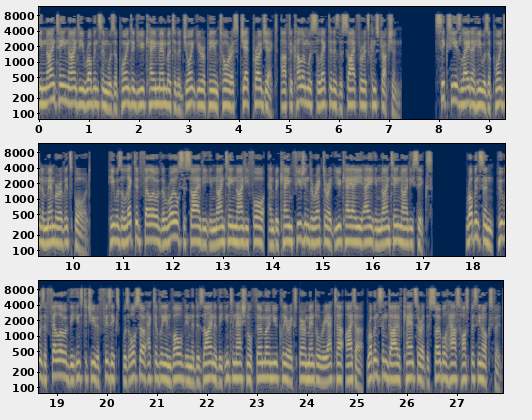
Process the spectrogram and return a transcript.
In 1990 Robinson was appointed UK member to the Joint European Torus JET project, after Culham was selected as the site for its construction. Six years later he was appointed a member of its board. He was elected Fellow of the Royal Society in 1994, and became Fusion Director at UKAEA in 1996. Robinson, who was a Fellow of the Institute of Physics, was also actively involved in the design of the International Thermonuclear Experimental Reactor Robinson died of cancer at the Sobell House Hospice in Oxford.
